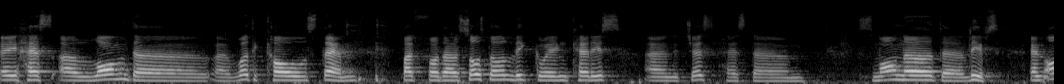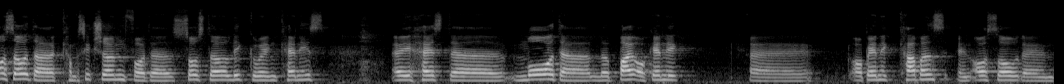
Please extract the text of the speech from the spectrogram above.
it has a long the, uh, vertical stem, but for the Zostera nigricaulis, and it just has the um, smaller the leaves. And also the composition for the Zostera nigricaulis, it has the more the, the bioorganic uh, organic carbons and also the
